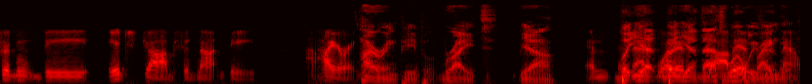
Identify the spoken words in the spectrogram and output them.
shouldn't be its job should not be hiring. Hiring people, right? Yeah, And, but and yet, but yet, that's where we've right ended. now.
